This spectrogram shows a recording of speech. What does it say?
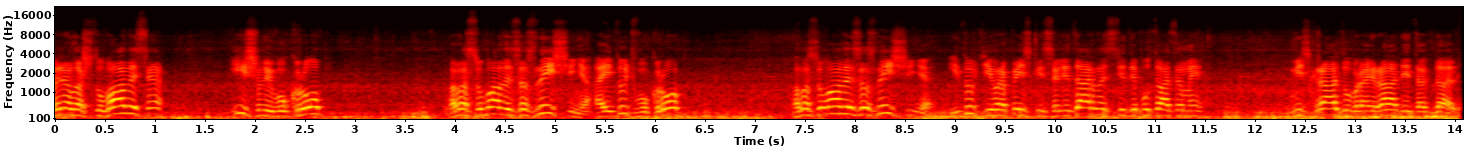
перелаштувалися йшли в укроп, голосували за знищення, а йдуть в укроп. Голосували за знищення, йдуть в Європейській солідарності депутатами в міськраду, в райради і так далі.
